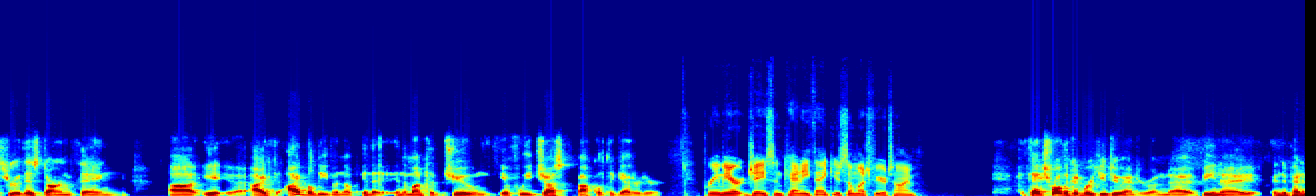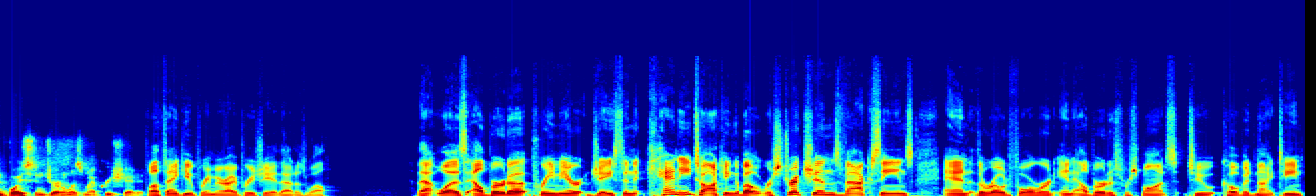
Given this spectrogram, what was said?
through this darn thing. Uh, it, I, I believe in the in the in the month of June if we just buckle together here. Premier Jason Kenney, thank you so much for your time. Thanks for all the good work you do, Andrew, and uh, being an independent voice in journalism. I appreciate it. Well, thank you, Premier. I appreciate that as well. That was Alberta Premier Jason Kenney talking about restrictions, vaccines, and the road forward in Alberta's response to COVID 19.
